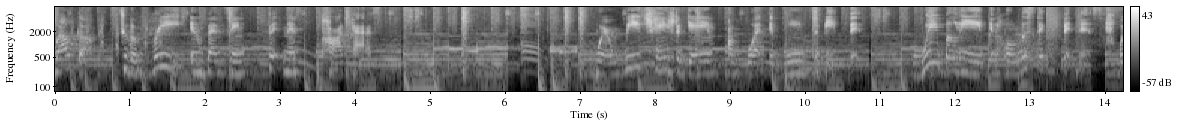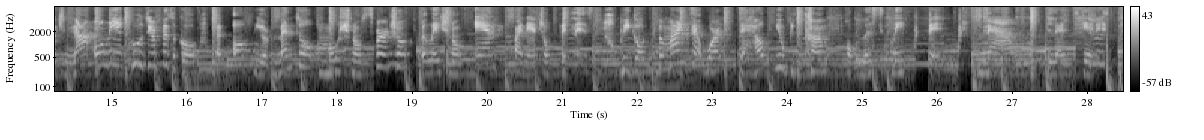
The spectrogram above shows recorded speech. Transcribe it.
Welcome to the Reinventing Fitness podcast, where we change the game on what it means to be fit. We believe in holistic fitness, which not only includes your physical, but also your mental, emotional, spiritual, relational, and financial fitness. We go through the mindset work to help you become holistically fit. Now, let's get it.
